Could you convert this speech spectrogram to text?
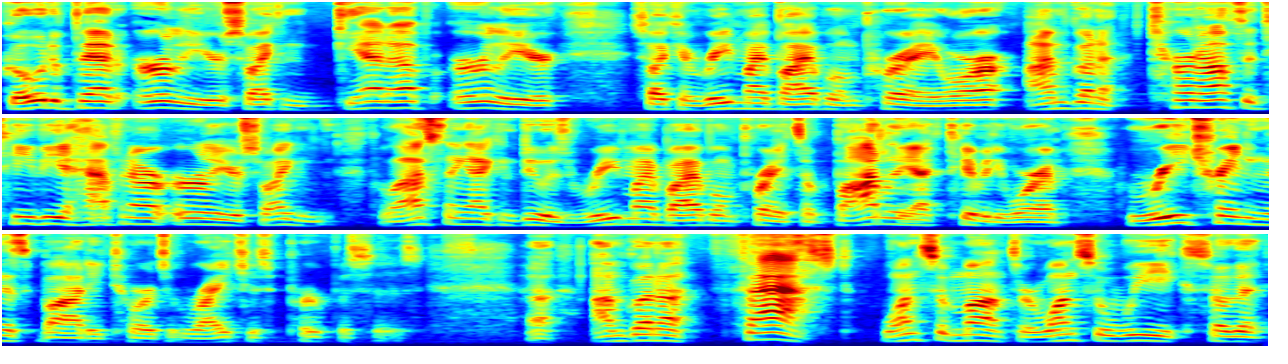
go to bed earlier so I can get up earlier so I can read my Bible and pray, or I'm going to turn off the TV a half an hour earlier so I can. The last thing I can do is read my Bible and pray. It's a bodily activity where I'm retraining this body towards righteous purposes. Uh, I'm going to fast once a month or once a week so that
